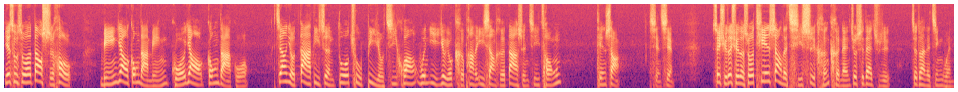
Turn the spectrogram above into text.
耶稣说到时候，民要攻打民，国要攻打国，将有大地震，多处必有饥荒、瘟疫，又有可怕的异象和大神迹从天上显现。所以许多学者说，天上的骑士很可能就是在指这段的经文。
